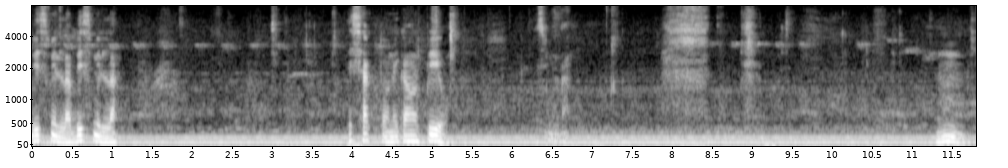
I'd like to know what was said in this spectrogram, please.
বিসমিল্লা বিসমিল্লা এই শাকটা অনেক আমার প্রিয় বিসমিল্লা うん。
